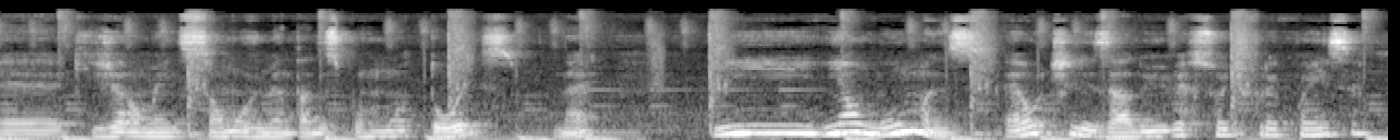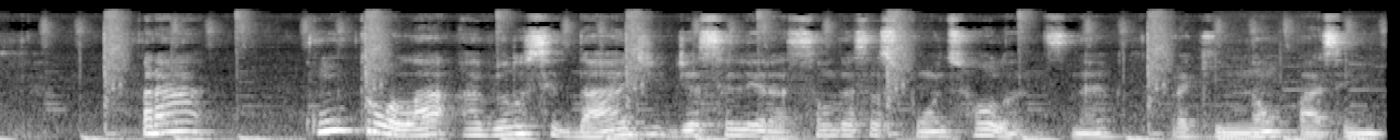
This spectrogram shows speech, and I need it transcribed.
é, que geralmente são movimentadas por motores, né? E em algumas é utilizado o inversor de frequência para controlar a velocidade de aceleração dessas pontes rolantes, né? para que não passem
